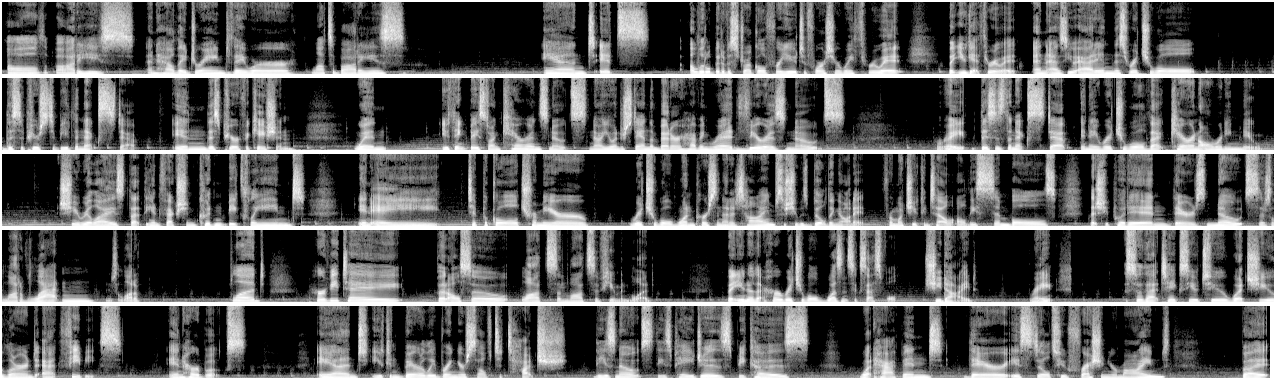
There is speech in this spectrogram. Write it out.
all the bodies, and how they drained they were. Lots of bodies. And it's a little bit of a struggle for you to force your way through it, but you get through it. And as you add in this ritual, this appears to be the next step in this purification. When you think based on Karen's notes, now you understand them better having read Vera's notes. Right? This is the next step in a ritual that Karen already knew. She realized that the infection couldn't be cleaned in a typical Tremere ritual one person at a time. So she was building on it from what you can tell. All these symbols that she put in, there's notes, there's a lot of Latin, there's a lot of blood. Her vitae but also lots and lots of human blood. But you know that her ritual wasn't successful. She died, right? So that takes you to what you learned at Phoebe's in her books. And you can barely bring yourself to touch these notes, these pages, because what happened there is still too fresh in your mind. But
